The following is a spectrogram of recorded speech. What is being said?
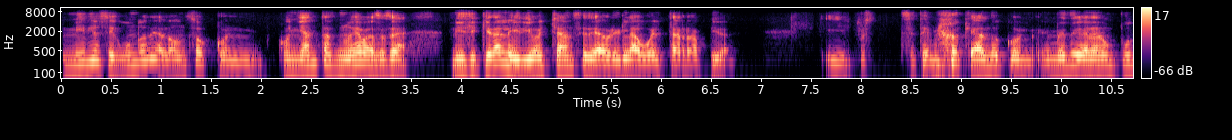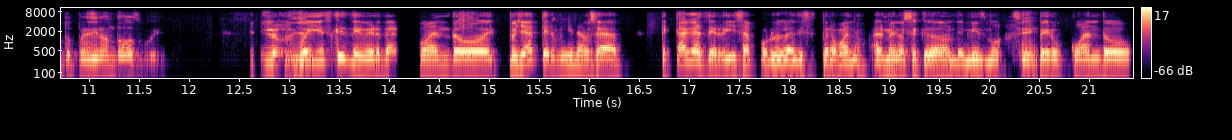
medio segundo de Alonso con, con llantas nuevas. O sea, ni siquiera le dio chance de abrir la vuelta rápida. Y pues se terminó quedando con, en vez de ganar un punto, perdieron dos, güey. Lo-. Güey, es que de verdad, cuando pues ya termina, o sea, te cagas de risa por la dices, pero bueno, al menos se quedó donde mismo. Sí. Pero cuando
